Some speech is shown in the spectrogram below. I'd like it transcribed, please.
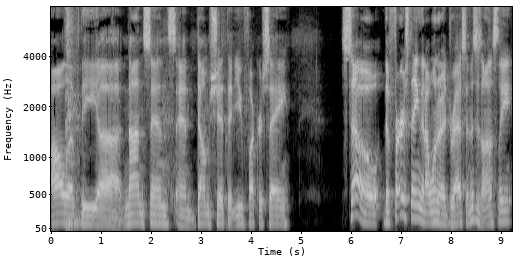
all of the uh, nonsense and dumb shit that you fuckers say. So, the first thing that I want to address, and this is honestly,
